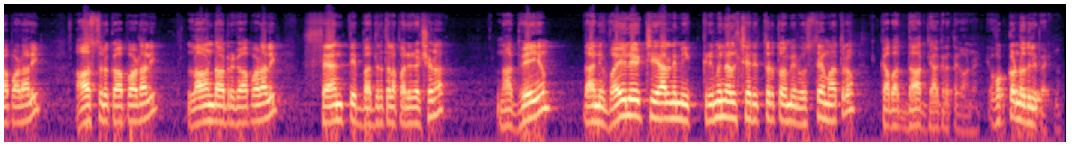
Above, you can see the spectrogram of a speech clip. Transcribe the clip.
కాపాడాలి ఆస్తులు కాపాడాలి లా అండ్ ఆర్డర్ కాపాడాలి శాంతి భద్రతల పరిరక్షణ నా ధ్యేయం దాన్ని వైలేట్ చేయాలని మీ క్రిమినల్ చరిత్రతో మీరు వస్తే మాత్రం కబద్దార్ జాగ్రత్తగా ఉండండి. ఒక్కడిని వదిలిపెట్టను.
